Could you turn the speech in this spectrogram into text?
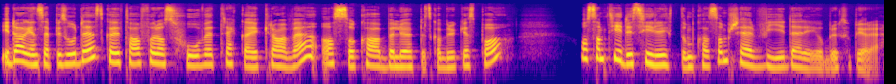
I dagens episode skal vi ta for oss hovedtrekka i kravet, altså hva beløpet skal brukes på, og samtidig si litt om hva som skjer videre i jordbruksoppgjøret.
